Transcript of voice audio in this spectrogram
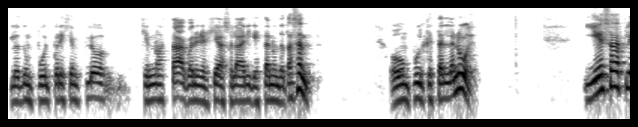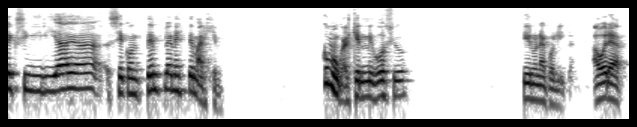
los de un pool, por ejemplo, que no está con energía solar y que está en un data center, o un pool que está en la nube. Y esa flexibilidad se contempla en este margen. Como cualquier negocio, tiene una colita. Ahora,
